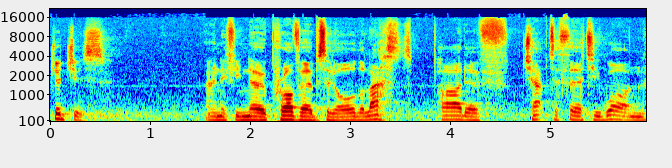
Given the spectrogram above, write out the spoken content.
Judges. And if you know Proverbs at all, the last part of chapter 31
